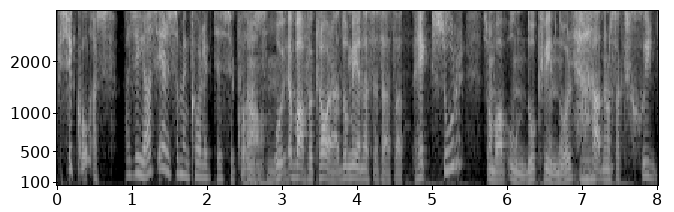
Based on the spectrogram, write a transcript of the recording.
psykos. Alltså jag ser det som en kollektiv psykos. Ja, och jag bara förklara, då menas det så att häxor som var av ondo, kvinnor, hade någon slags skydd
